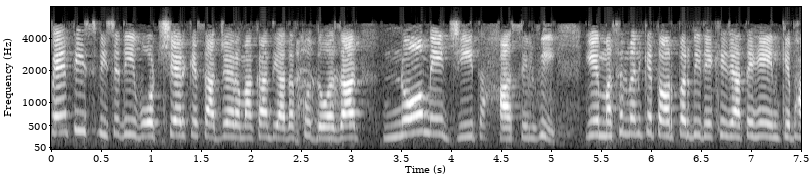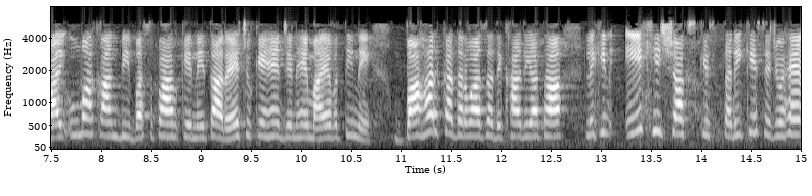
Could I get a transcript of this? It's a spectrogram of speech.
35 फ़ीसदी वोट शेयर के साथ जो है रमाकांत यादव को 2009 में जीत हासिल हुई। ये मसलमन के तौर पर भी देखे जाते हैं। इनके भाई उमाकांत भी बसपा के नेता रह चुके हैं, जिन्हें मायावती ने बाहर का दरवाज़ा दिखा दिया था। लेकिन एक ही शख्स किस तरीके से जो है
